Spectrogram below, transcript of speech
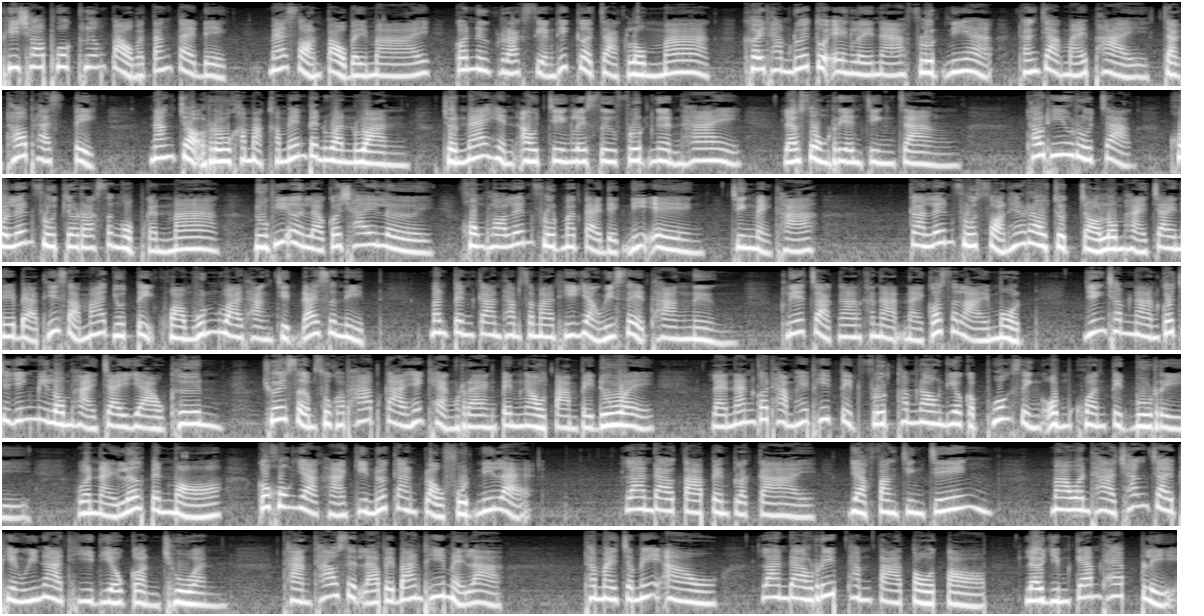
พี่ชอบพวกเครื่องเป่ามาตั้งแต่เด็ก แม่สอนเป่าใบไม้ ก็นึกรักเสียงที่เกิดจากลมมาก เคยทำด้วยตัวเองเลยนะ ฟลุตเนี่ย ทั้งจากไม้ไผ่ จากท่อพลาสติก นั่งเจาะรูขมักขม้นเป็นวันๆ จนแม่เห็นเอาจริงเลยซื้อฟลุตเงินให้ แล้วส่งเรียนจริงจัง เท่าที่รู้จัก คนเล่นฟลุตจะรักสงบกันมาก ดูพี่เอิญแล้วก็ใช่เลย คงเพราะเล่นฟลุตมาแต่เด็กนี่เอง จริงไหมคะ การเล่นฟลุตสอนให้เราจดจ่อลมหายใจในแบบที่สามารถยุติความวุ่นวายทางจิตได้สนิท มันเป็นการทำสมาธิอย่างวิเศษทางหนึ่ง เครียดจากงานขนาดไหนก็สลายหมด ยิ่งชำนาญก็จะยิ่งมีลมหายใจยาวขึ้น ช่วยเสริมสุขภาพกายให้แข็งแรงเป็นเงาตามไปด้วย และนั่นก็ทำให้พี่ติดฟลุตทำนองเดียวกับพวกสิงอมควรติดบุหรี่วันไหนเลิกเป็นหมอ ก็คงอยากหากินด้วยการเป่าฟุตนี่แหละ ลานดาวตาเป็นประกาย อยากฟังจริง ๆ มาวันทาช่างใจเพียงวินาทีเดียวก่อนชวน ทานข้าวเสร็จแล้วไปบ้านพี่ไหมล่ะทำไมจะไม่เอา ลานดาวรีบทำตาโตตอบ แล้วยิ้มแก้มแทบปลิ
